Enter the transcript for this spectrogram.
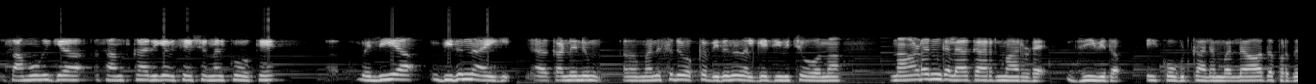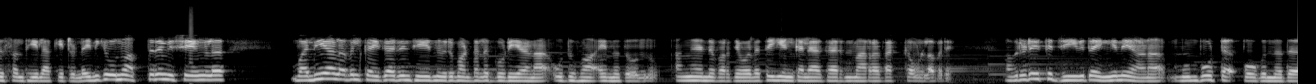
സാമൂഹിക സാംസ്കാരിക വിശേഷങ്ങൾക്കും ഒക്കെ വലിയ വിരുന്നായി കണ്ണിനും മനസ്സിനും ഒക്കെ വിരുന്ന് നൽകി ജീവിച്ചു പോകുന്ന നാടൻ കലാകാരന്മാരുടെ ജീവിതം ഈ കോവിഡ് കാലം വല്ലാതെ പ്രതിസന്ധിയിലാക്കിയിട്ടുണ്ട്. എനിക്ക് തോന്നുന്നു അത്തരം വിഷയങ്ങൾ വലിയ അളവിൽ കൈകാര്യം ചെയ്യുന്ന ഒരു മണ്ഡലം കൂടിയാണ് ഉദുമ എന്ന് തോന്നുന്നു. അങ്ങ് തന്നെ പറഞ്ഞ പോലെ തെയ്യം കലാകാരന്മാർ അടക്കമുള്ളവര്. അവരുടെയൊക്കെ ജീവിതം എങ്ങനെയാണ് മുമ്പോട്ട് പോകുന്നത്?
